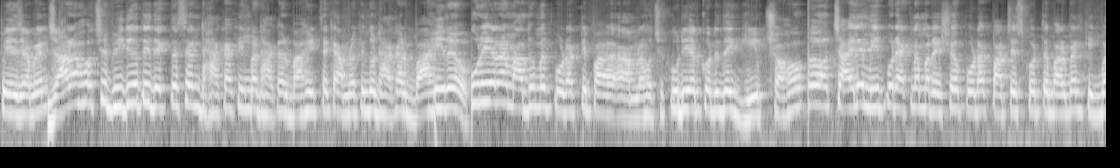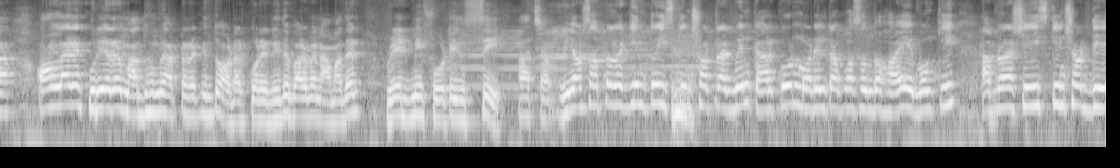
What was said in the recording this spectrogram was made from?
পেয়ে যাবেন। যারা হচ্ছে ভিডিওটি দেখতেছেন ঢাকা কিংবা ঢাকার বাহির থেকে, আমরা কিন্তু ঢাকার বাহিরেও কুরিয়ারের মাধ্যমে প্রোডাক্টটি আমরা হচ্ছে কুরিয়ার করে দেই গিফট সহ। তো চাইলে মিরপুর এক নাম্বার এসেও প্রোডাক্ট পারচেস করতে পারবেন কিংবা অনলাইনে কুরিয়ারের মাধ্যমে আপনারা কিন্তু অর্ডার করে নিতে পারবেন আমাদের রেডমি ফোরটিন সি আচ্ছা আপনারা কিন্তু স্ক্রিনশট রাখবেন কার কোন মডেলটা পছন্দ হয় এবং কি আপনারা সেই স্ক্রিনশট দিয়ে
